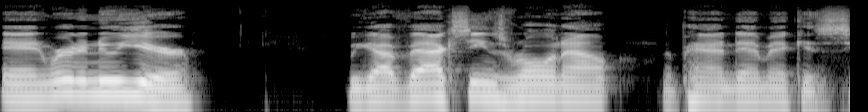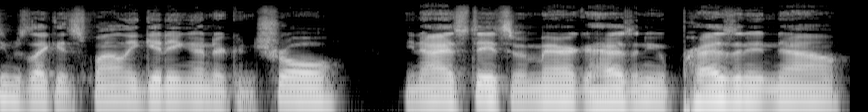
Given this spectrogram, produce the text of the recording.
and we're in a new year. We got vaccines rolling out. The pandemic, it seems like it's finally getting under control. The United States of America has a new president now.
